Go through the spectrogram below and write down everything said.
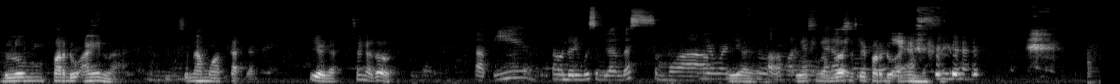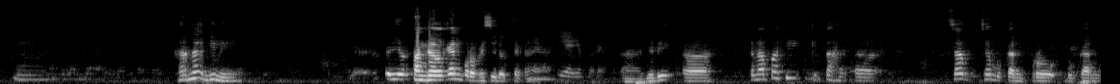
belum fardu ain lah hmm. sunnah muakat kan iya kan saya nggak tahu tapi tahun 2019 semua ya, wajib iya, warga negara wajib. fardu ain karena gini ya, tanggalkan profesi dokternya. Iya ya boleh. Nah, jadi uh, kenapa sih kita uh, saya saya bukan pro bukan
